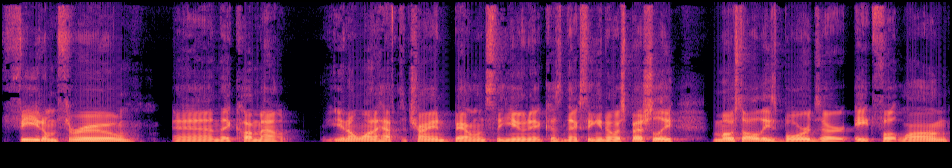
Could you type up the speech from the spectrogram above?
feed them through, and they come out. You don't want to have to try and balance the unit because next thing you know, especially most all these boards are eight foot long.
